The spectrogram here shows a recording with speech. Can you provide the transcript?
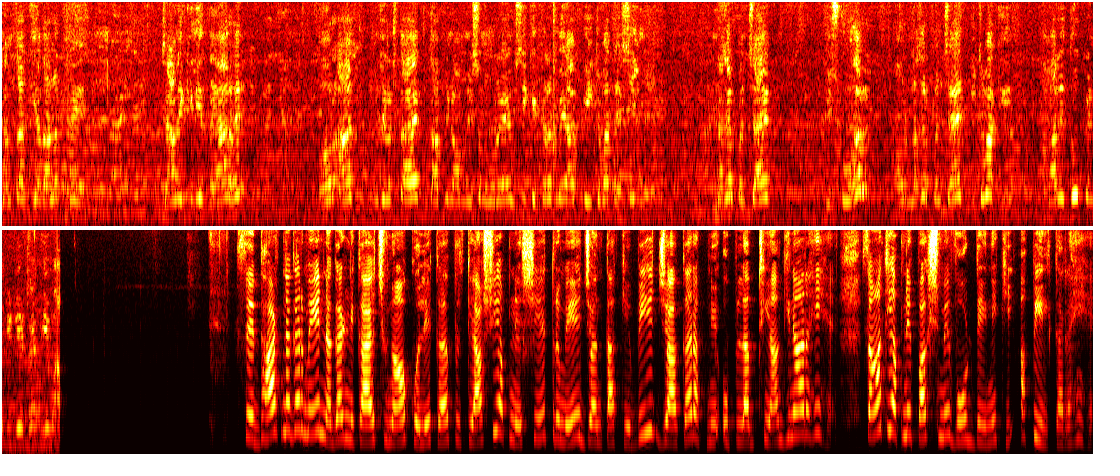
जनता की अदालत में जाने के लिए तैयार है। और आज मुझे लगता है काफ़ी नॉमिनेशन हो रहे हैं। उसी के क्रम में आपके इटवा तहसील में नगर पंचायत बिस्कोहर और नगर पंचायत इटवा के हमारे दो कैंडिडेट हैं, भीमा। सिद्धार्थनगर में नगर निकाय चुनाव को लेकर प्रत्याशी अपने क्षेत्र में जनता के बीच जाकर अपनी उपलब्धियाँ गिना रहे हैं। साथ ही अपने पक्ष में वोट देने की अपील कर रहे हैं।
